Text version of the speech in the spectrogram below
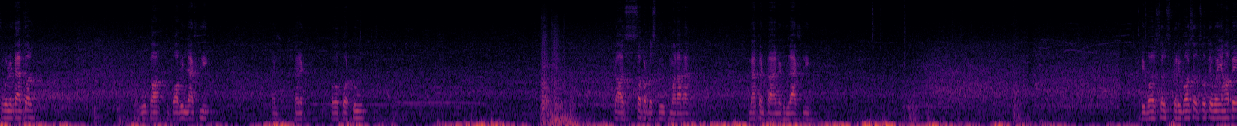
shoulder tackle. Ruka, Bobby Lashley and Bennett cover for 2. आज ज़बरदस्त लूट मारा है। मैकंटायर ने टू लैशली रिवर्सल्स के रिवर्सल्स होते हुए यहाँ पे।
